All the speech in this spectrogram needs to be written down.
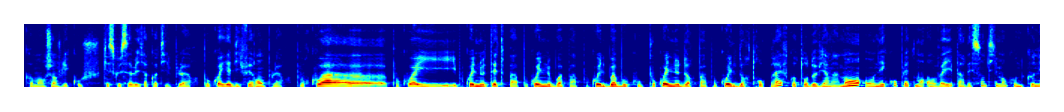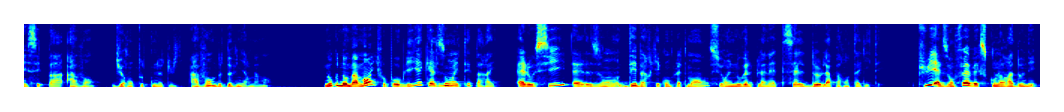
Comment on change les couches? Qu'est-ce que ça veut dire quand il pleure? Pourquoi il y a différents pleurs? Pourquoi euh, pourquoi il pourquoi il ne tète pas? Pourquoi il ne boit pas? Pourquoi il boit beaucoup? Pourquoi il ne dort pas? Pourquoi il dort trop? Bref, quand on devient maman, on est complètement envahi par des sentiments qu'on ne connaissait pas avant, durant toute notre vie, avant de devenir maman. Donc nos mamans, il faut pas oublier qu'elles ont été pareilles. Elles aussi, elles ont débarqué complètement sur une nouvelle planète, celle de la parentalité. Puis elles ont fait avec ce qu'on leur a donné,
